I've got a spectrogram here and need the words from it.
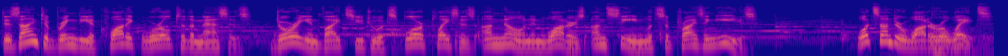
Designed to bring the aquatic world to the masses, Dory invites you to explore places unknown and waters unseen with surprising ease. What's underwater awaits.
